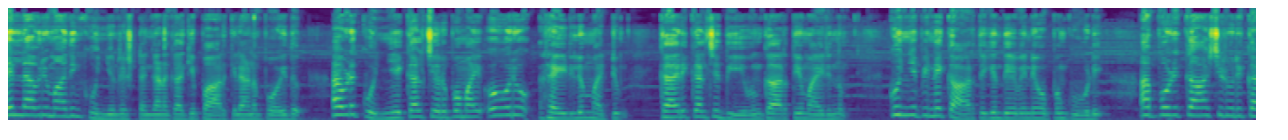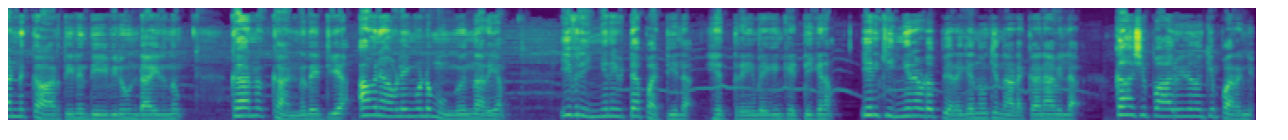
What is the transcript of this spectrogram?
എല്ലാവരും ആദ്യം കുഞ്ഞിന്റെ ഇഷ്ടം കണക്കാക്കി പാർക്കിലാണ് പോയത്. അവിടെ കുഞ്ഞിയേക്കാൾ ചെറുപ്പമായി ഓരോ റൈഡിലും മറ്റും കയറി കളിച്ച ദേവും കാർത്തിയുമായിരുന്നു. കുഞ്ഞ് പിന്നെ കാർത്തികും ദേവിന്റെ ഒപ്പം കൂടി. അപ്പോൾ കാശിയുടെ ഒരു കണ്ണ് കാർത്തിയിലും ദേവിലും ഉണ്ടായിരുന്നു. കാരണം കണ്ണ് തെറ്റിയ അവൻ അവളെയും കൊണ്ട് മുങ്ങുമെന്നറിയാം. ഇവരിങ്ങനെ വിട്ടാൽ പറ്റിയില്ല. എത്രയും വേഗം കെട്ടിക്കണം. എനിക്ക് ഇങ്ങനെ അവിടെ പിറകെ നോക്കി നടക്കാനാവില്ല. കാശി നോക്കി പറഞ്ഞു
